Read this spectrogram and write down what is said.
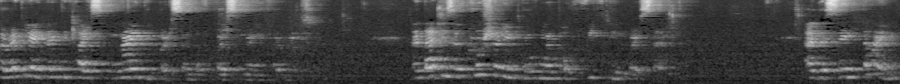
correctly identifies 90% of personal information and that is a crucial improvement of 15%. At the same time,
